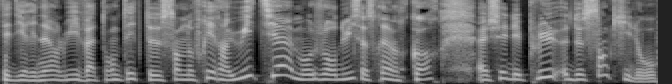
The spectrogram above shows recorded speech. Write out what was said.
Teddy Riner, lui, va tenter de s'en offrir un huitième aujourd'hui. Ce serait un record chez les plus de 100 kilos.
